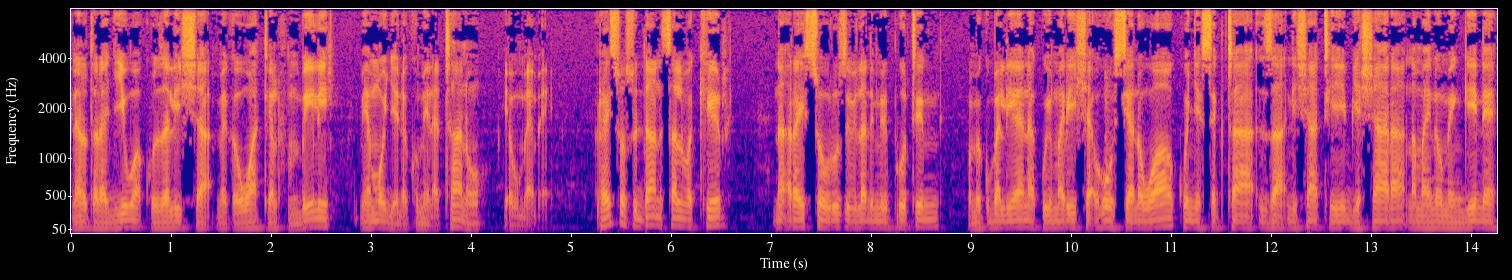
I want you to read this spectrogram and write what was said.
linalotarajiwa kuzalisha megawati 2115 ya umeme. Rais wa Sudan Salva Kiir na rais wa Urusi Vladimir Putin wamekubaliana kuimarisha uhusiano wao kwenye sekta za nishati, biashara na maeneo mengine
